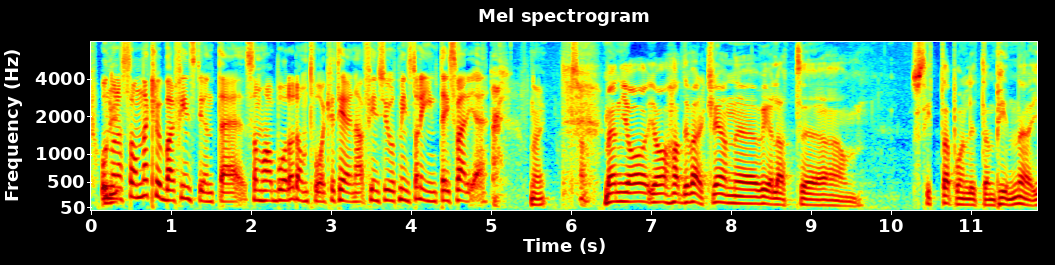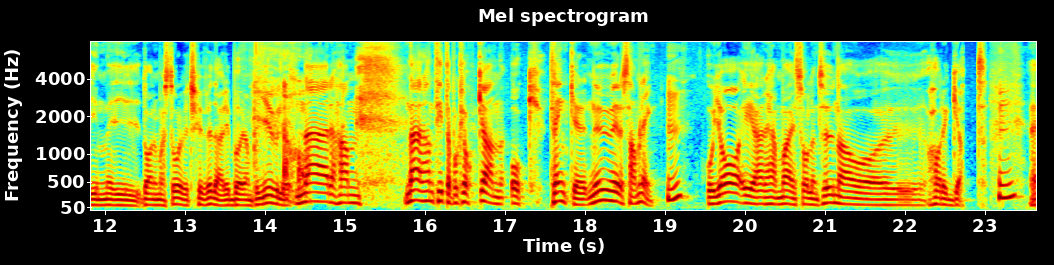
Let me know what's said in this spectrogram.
Och, Och det- några sådana klubbar finns det ju inte som har båda de två kriterierna. Finns ju åtminstone inte i Sverige. Nej. Så. Men jag, jag hade verkligen eh, velat eh, sitta på en liten pinne inne i Daniel Majstorovics huvud där i början på juli. När han, när han tittar på klockan och tänker nu är det samling. Och jag är här hemma i Sollentuna och eh, har det gött. Eh,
